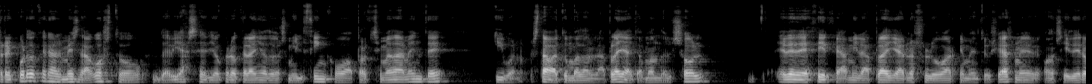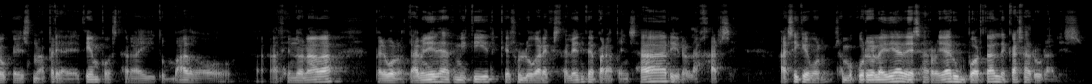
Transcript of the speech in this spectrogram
Recuerdo que era el mes de agosto, debía ser yo creo que el año 2005 aproximadamente, y bueno, estaba tumbado en la playa tomando el sol. He de decir que a mí la playa no es un lugar que me entusiasme, considero que es una pérdida de tiempo estar ahí tumbado haciendo nada, pero bueno, también he de admitir que es un lugar excelente para pensar y relajarse. Así que bueno, se me ocurrió la idea de desarrollar un portal de casas rurales.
